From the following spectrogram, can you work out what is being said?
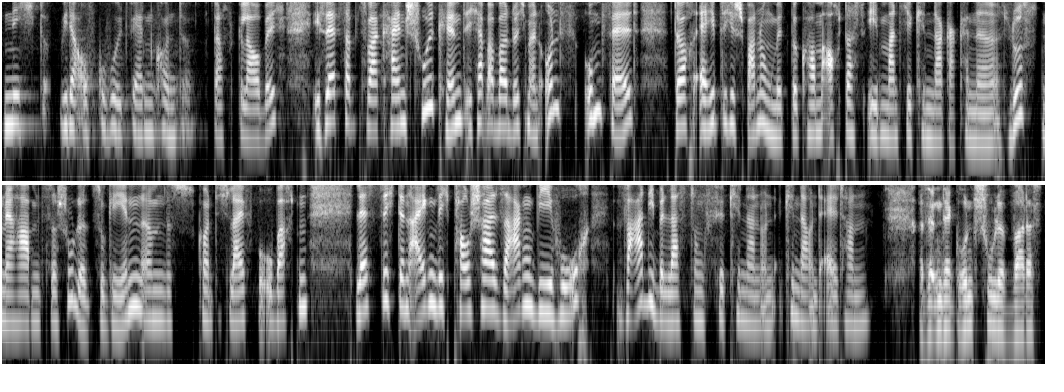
nicht wieder aufgeholt werden konnte. Das glaube ich. Ich selbst habe zwar kein Schulkind, ich habe aber durch mein Umfeld doch erhebliche Spannungen mitbekommen, auch dass eben manche Kinder gar keine Lust mehr haben, zur Schule zu gehen. Ähm, das konnte ich live beobachten. Lässt sich denn eigentlich pauschal sagen, wie hoch war die Belastung für Kinder und, Kinder und Eltern? Also in der Grundschule war das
